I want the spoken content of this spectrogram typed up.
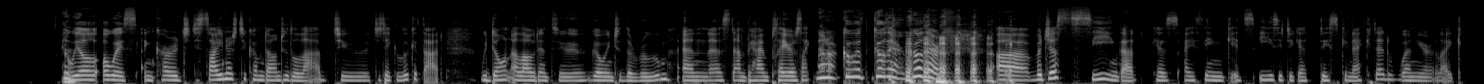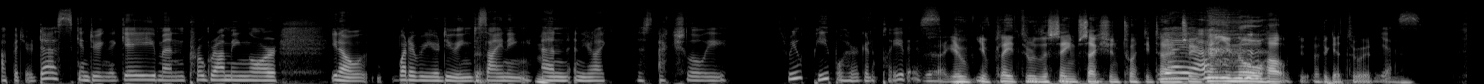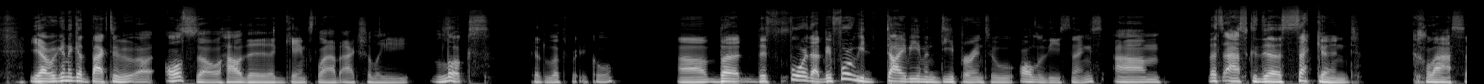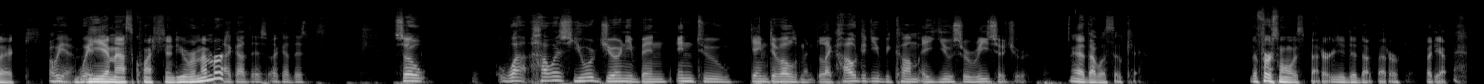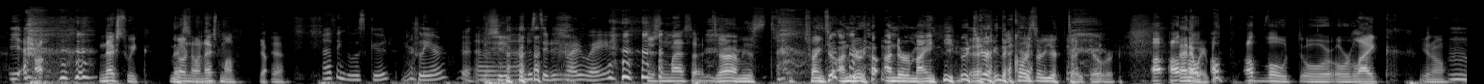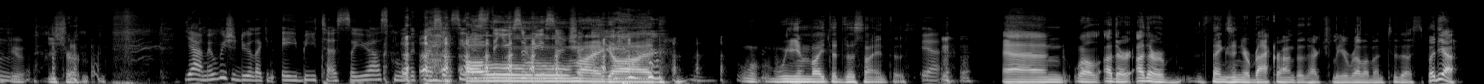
and we al- always encourage designers to come down to the lab to to take a look at that. We don't allow them to go into the room and uh, stand behind players like, no, no, go go there, go there. uh, but just seeing that, because I think it's easy to get disconnected when you're like up at your desk and doing the game and programming or, you know, whatever you're doing, designing, and and you're like, there's actually it's real people who are going to play this. yeah, you, you've played through the same section 20 times Yeah, so yeah. you, kinda, you know how to, how to get through it Yes. Yeah, we're gonna get back to uh, also how the games lab actually looks because it looks pretty cool. Uh, but before that, before we dive even deeper into all of these things, um, let's ask the second classic oh yeah wait BMS question. Do you remember? I got this. I got this. So, what? How has your journey been into game development? Like, how did you become a user researcher? yeah, that was okay. The first one was better. You did that better. But yeah, Yeah. Next week? Next no, no, next month. Yeah. yeah. I think it was good, clear. Yeah, Uh. I understood it right away. Just on my side. yeah, I'm just trying to under undermine you during the course of your takeover. I'll, I'll, Anyway. I'll up, upvote or or like. You know, Mm. if you. You sure? Yeah, maybe we should do like an A/B test. So you ask me the question. See, this is the user oh research. my god! We invited the scientist. Yeah. and well other other things in your background that's actually irrelevant to this but yeah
